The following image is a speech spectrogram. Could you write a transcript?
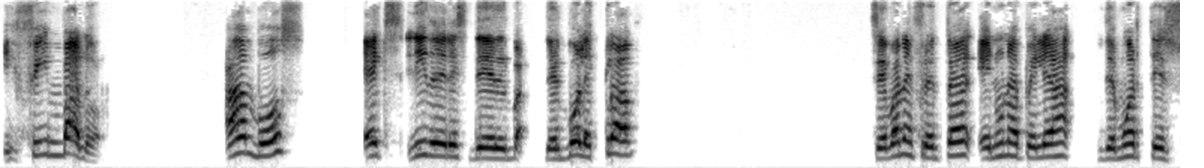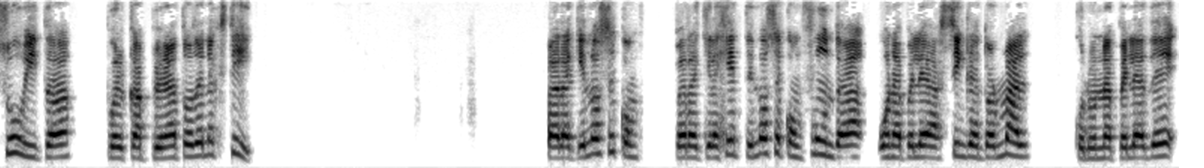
y Finn Balor, ambos ex líderes del, del Bullet Club, se van a enfrentar en una pelea de muerte súbita por el campeonato de NXT. Para que, no se, para que la gente no se confunda una pelea single normal con una pelea de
